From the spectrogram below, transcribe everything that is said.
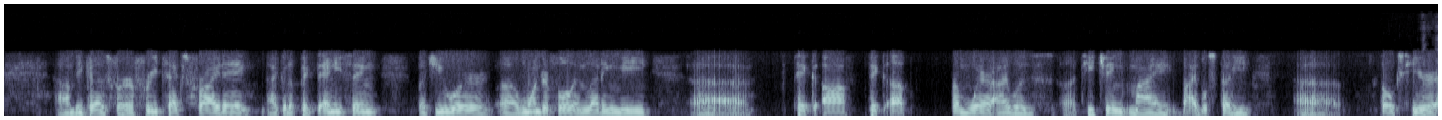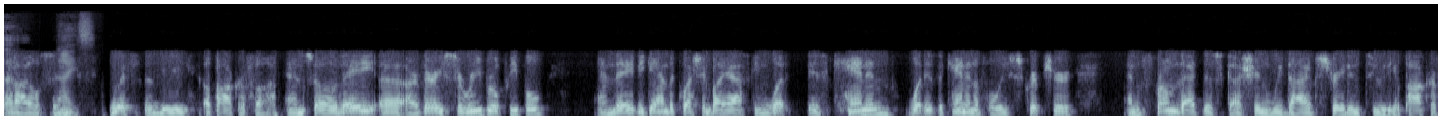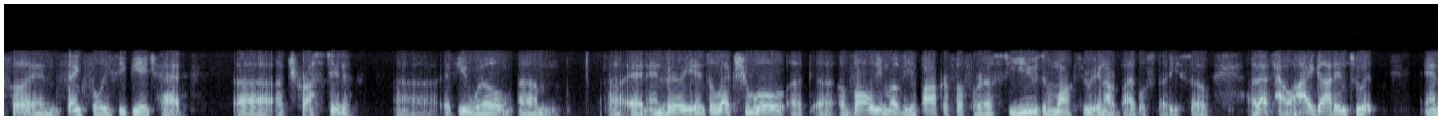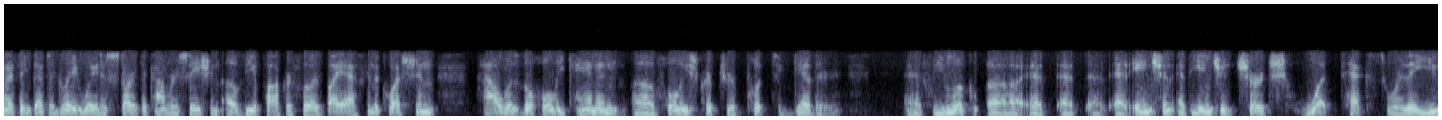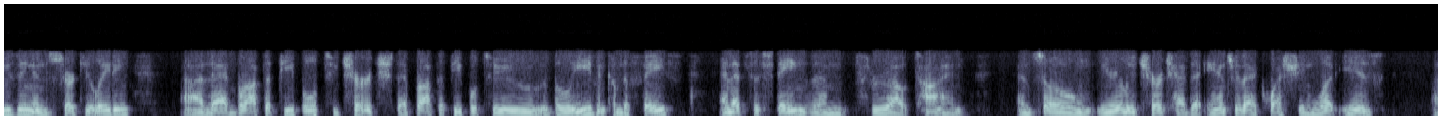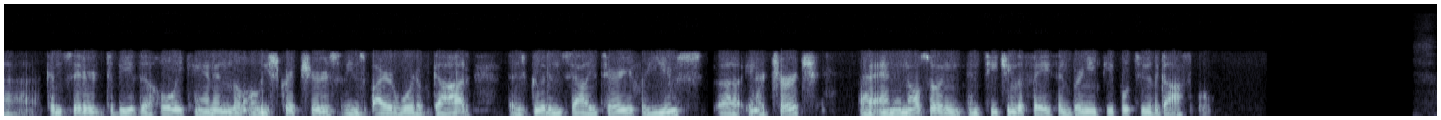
Um, because for a Free Text Friday, I could have picked anything, but you were uh, wonderful in letting me uh, pick off, pick up from where I was uh, teaching my Bible study uh, folks here at Eielson nice. with the Apocrypha. And so they uh, are very cerebral people, and they began the question by asking, What is canon? What is the canon of Holy Scripture? And from that discussion, we dived straight into the Apocrypha, and thankfully, CPH had uh, a trusted, uh, if you will, um, uh, and, and, very intellectual, uh, uh, a volume of the Apocrypha for us to use and walk through in our Bible study. So uh, that's how I got into it. And I think that's a great way to start the conversation of the Apocrypha is by asking the question, how was the holy canon of Holy Scripture put together? And if we look uh, at, at, at, ancient at the ancient church, what texts were they using and circulating? Uh, that brought the people to church, that brought the people to believe and come to faith and that sustained them throughout time. And so the early church had to answer that question what is uh, considered to be the holy canon, the holy scriptures, the inspired word of God that is good and salutary for use uh, in our church uh, and also in, in teaching the faith and bringing people to the gospel.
